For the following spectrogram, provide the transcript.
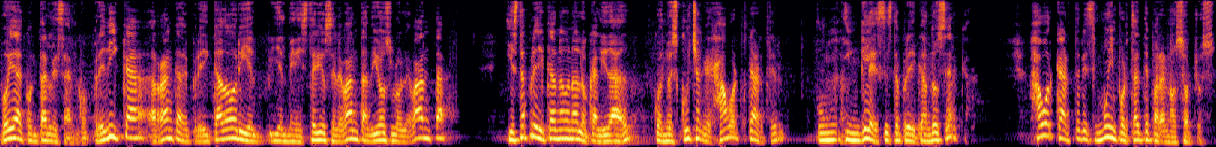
Voy a contarles algo. Predica, arranca de predicador y el, y el ministerio se levanta, Dios lo levanta, y está predicando en una localidad cuando escucha que Howard Carter, un inglés, está predicando cerca. Howard Carter es muy importante para nosotros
